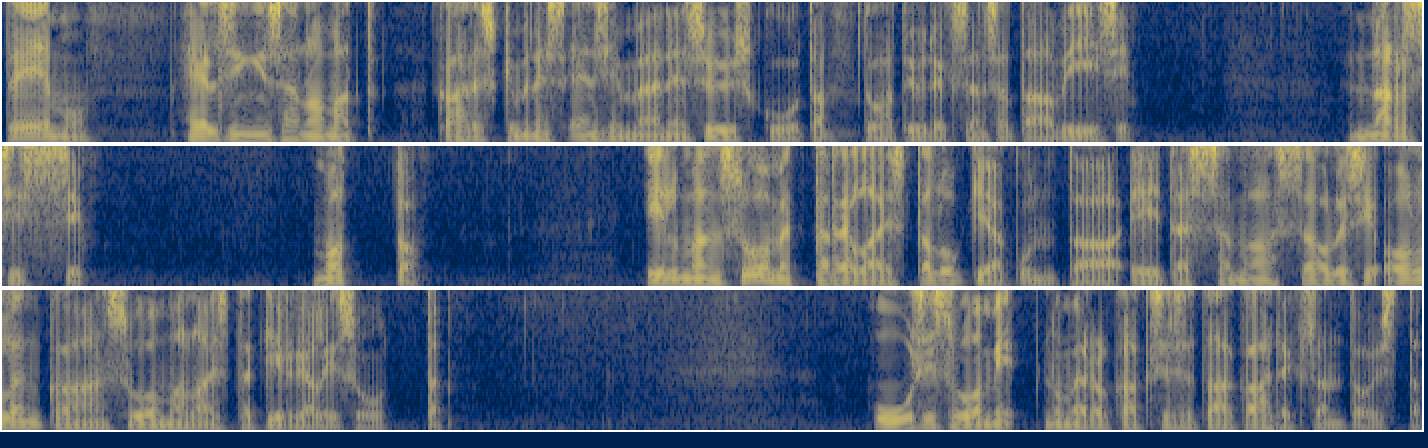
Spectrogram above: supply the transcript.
Teemu, Helsingin Sanomat 21. syyskuuta 1905. Narsissi. Motto. Ilman suomettarelaista lukijakuntaa ei tässä maassa olisi ollenkaan suomalaista kirjallisuutta. Uusi Suomi numero 218.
